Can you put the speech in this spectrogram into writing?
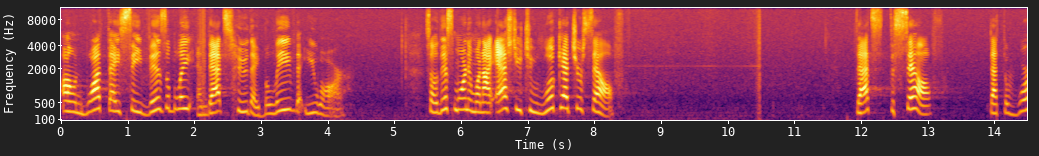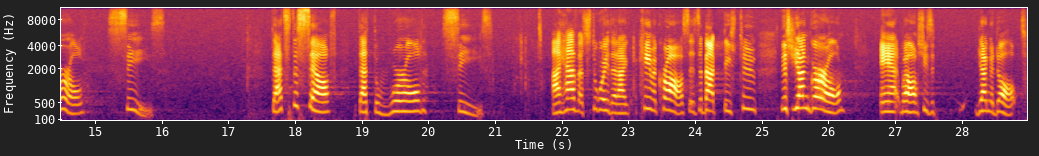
on what they see visibly, and that's who they believe that you are. So this morning, when I asked you to look at yourself, that's the self that the world sees. That's the self that the world sees. I have a story that I came across. It's about these two, this young girl, and well, she's a young adult,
